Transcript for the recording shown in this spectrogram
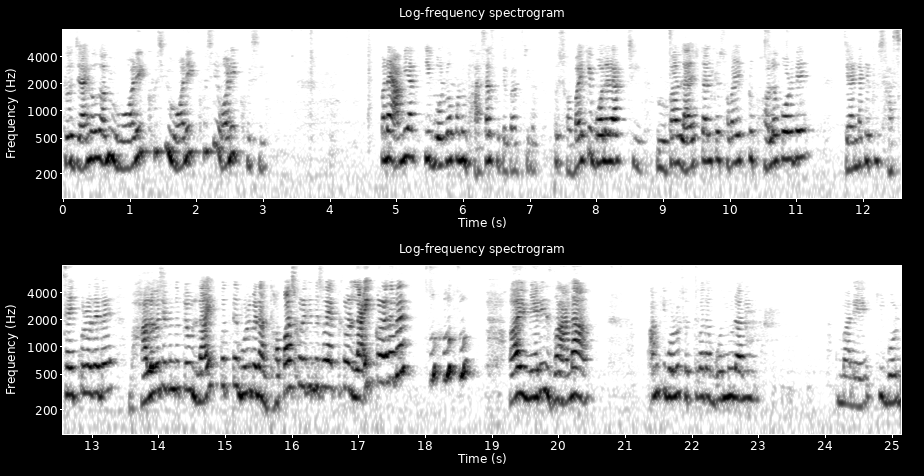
তো যাই হোক, আমি অনেক খুশি অনেক খুশি অনেক খুশি। মানে আমি আর কি বলব, কোনো ভাষা খুঁজে পাচ্ছি না। তো সবাইকে বলে রাখছি, রূপার লাইফস্টাইলকে সবাই একটু ফলো করবে। চ্যানেলটাকে একটু সাবস্ক্রাইব করে দেবে। ভালোবেসে কিন্তু কেউ লাইক করতে ভুলবে না। ধপাস করে কিন্তু সবাই একটা করে লাইক করে দেবে। আই মেরি জানা। আমি কি বলব? সত্যি কথা, বন্ধুরা, আমি মানে কি বলব?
